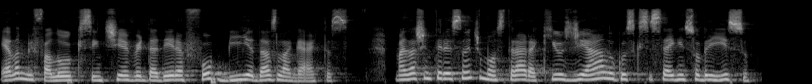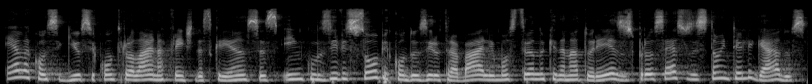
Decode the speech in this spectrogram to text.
Ela me falou que sentia verdadeira fobia das lagartas. Mas acho interessante mostrar aqui os diálogos que se seguem sobre isso, ela conseguiu se controlar na frente das crianças e, inclusive, soube conduzir o trabalho, mostrando que na natureza os processos estão interligados.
